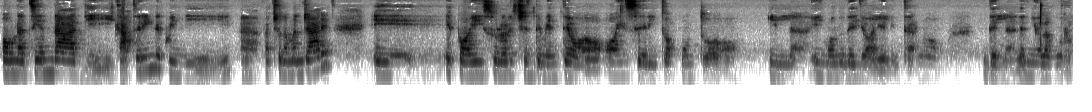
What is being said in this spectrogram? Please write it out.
ho un'azienda di catering, quindi uh, faccio da mangiare e e poi solo recentemente ho, ho inserito appunto il, il, mondo degli oli all'interno del, del mio lavoro,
